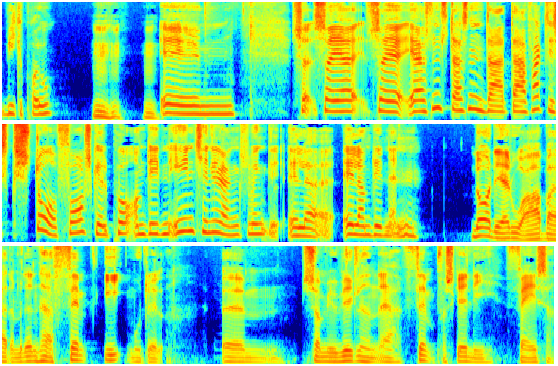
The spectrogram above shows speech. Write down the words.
Vi kan prøve. Mm-hmm. Mm. Øhm, så så, jeg, så jeg, jeg synes, der er, sådan, der, der er faktisk stor forskel på, om det er den ene tilgangsvinkel, eller, eller om det er den anden. Når det er, du arbejder med den her 5E-model, øhm, som jo i virkeligheden er fem forskellige faser,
